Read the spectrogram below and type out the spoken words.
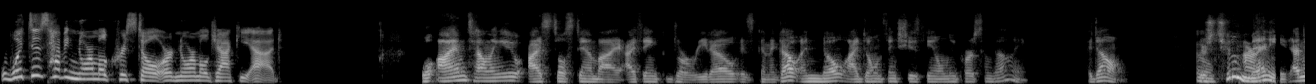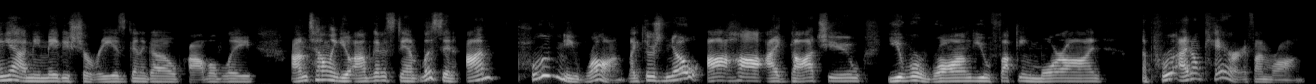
what does having normal Crystal or normal Jackie add? Well, I'm telling you, I still stand by. I think Dorito is going to go. And no, I don't think she's the only person going. I don't. There's oh, too many. Right. I mean, yeah, I mean, maybe Sheree is going to go, probably. I'm telling you, I'm going to stamp. Listen, I'm prove me wrong. Like, there's no aha, I got you. You were wrong, you fucking moron. approve. I don't care if I'm wrong.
